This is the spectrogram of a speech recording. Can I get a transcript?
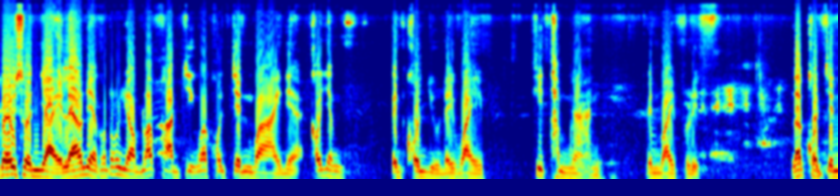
โดยส่วนใหญ่แล้วเนี่ยก็ต้องยอมรับความจริงว่าคน Gen Y เนี่ยเขายัง เป็นคนอยู่ในวัยที่ทำงาน เป็นวัยผลิต แล้วคน Gen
